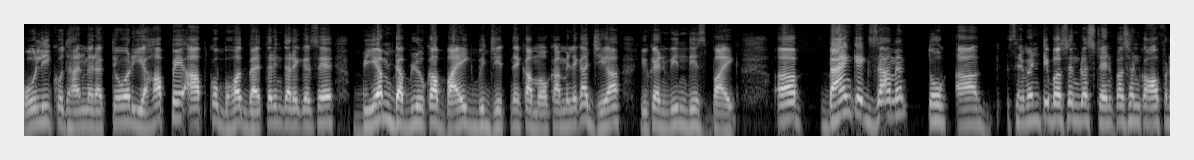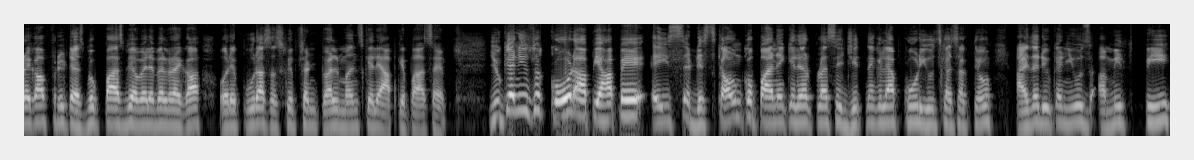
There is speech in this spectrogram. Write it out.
होली को ध्यान में रखते हो और यहाँ पे आपको बहुत बेहतरीन तरीके से बी का बाइक भी जीतने का मौका मिलेगा जी हाँ you can win this bike bank exam है तो seventy percent plus ten percent का ऑफ़ रहेगा फ्री टेक्स्ट बुक पास भी अवेलेबल रहेगा और ये पूरा सब्सक्रिप्शन ट्वेल्व मंथ्स के लिए आपके पास है। You can use a code आप यहाँ पे इस डिस्काउंट को पाने के लिए और प्लस जीतने के लिए आप कोड यूज़ कर सकते हो। Either you can use Amit P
